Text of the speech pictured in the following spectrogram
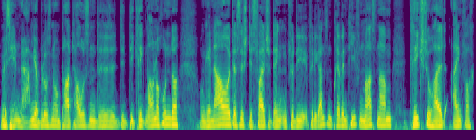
wir sehen, wir haben ja bloß noch ein paar tausend, äh, die, die kriegen wir auch noch runter. Und genau das ist das falsche Denken. Für die, für die ganzen präventiven Maßnahmen kriegst du halt einfach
